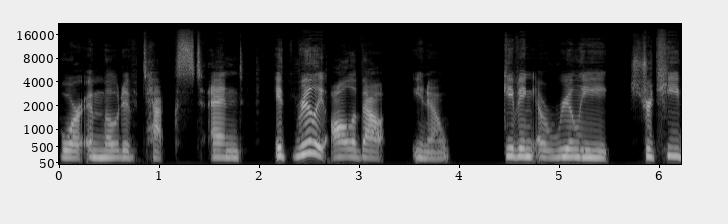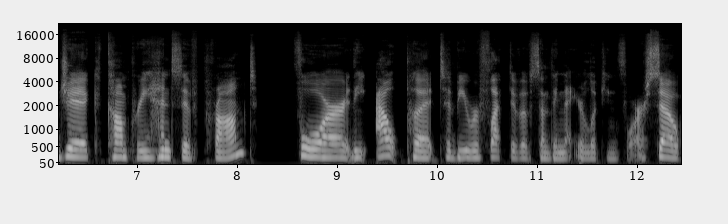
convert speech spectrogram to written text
or emotive text. And it's really all about, you know, giving a really mm-hmm. strategic, comprehensive prompt for the output to be reflective of something that you're looking for. So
